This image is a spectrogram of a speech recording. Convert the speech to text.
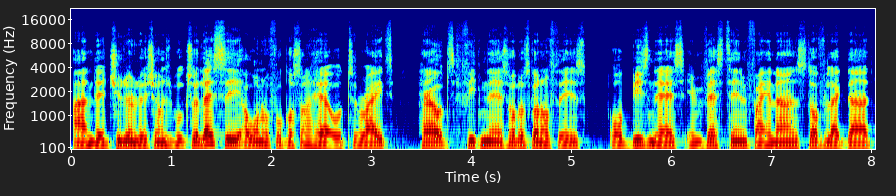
and the children relations book. So let's say I want to focus on health, right? Health, fitness, all those kind of things, or business, investing, finance, stuff like that,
